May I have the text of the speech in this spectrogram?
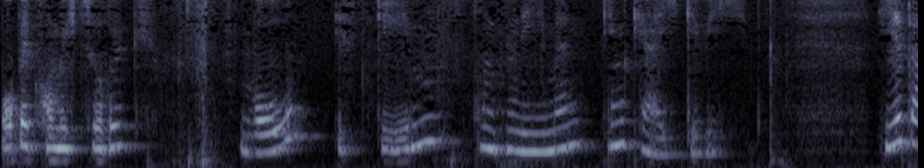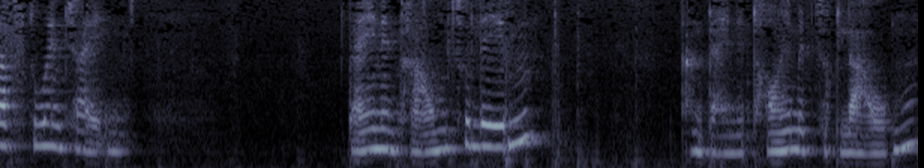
Wo bekomme ich zurück? Wo ist Geben und Nehmen im Gleichgewicht. Hier darfst du entscheiden, deinen Traum zu leben, an deine Träume zu glauben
